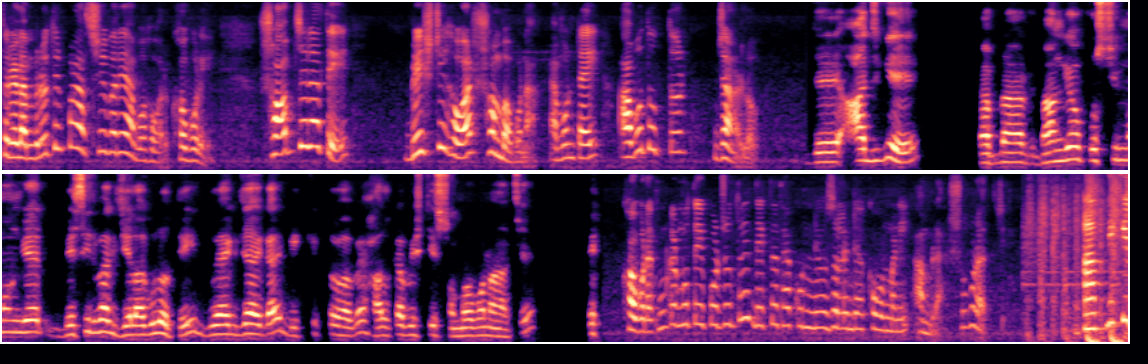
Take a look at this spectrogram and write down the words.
ফেরালাম বিরতির পর আসছে এবারে আবহাওয়ার খবরে। সব জেলাতে বৃষ্টি হওয়ার সম্ভাবনা এমনটাই আবু দপ্তর জানালো। যে আজকে আপনার গাঙ্গেয় পশ্চিমবঙ্গের বেশিরভাগ জেলাগুলোতেই দু এক জায়গায় বিক্ষিপ্তভাবে হালকা বৃষ্টির সম্ভাবনা আছে। খবর এখনকার মতো এই পর্যন্তই। দেখতে থাকুন নিউজ অল ইন্ডিয়া খবর মানি আমরা। শুভরাত্রি। আপনি কি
